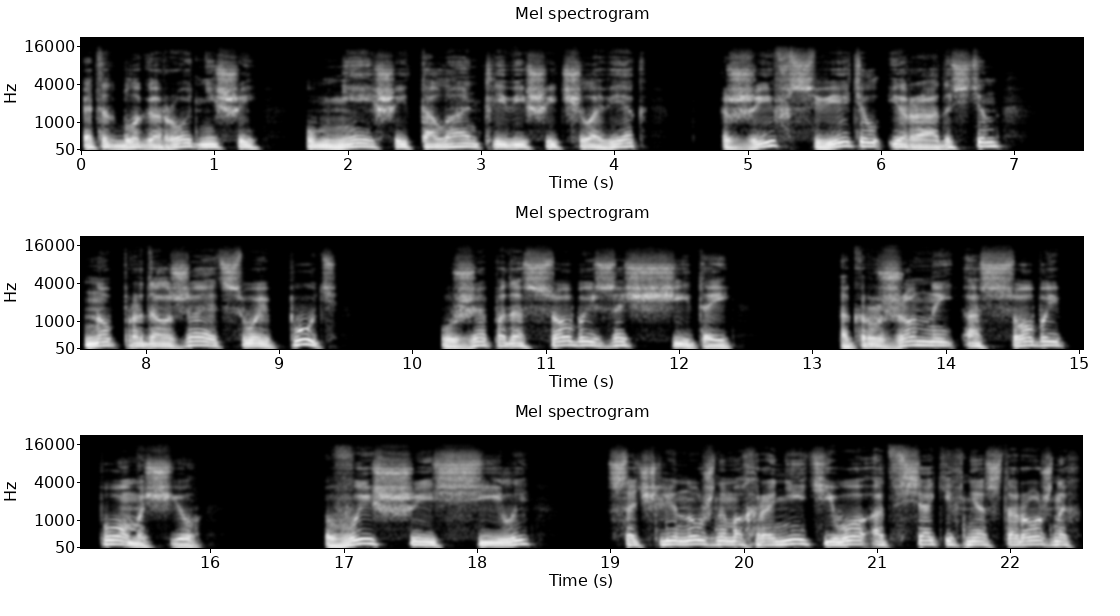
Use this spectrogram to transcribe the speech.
этот благороднейший, умнейший, талантливейший человек, жив, светел и радостен, но продолжает свой путь уже под особой защитой, окруженный особой помощью. Высшие силы сочли нужным охранить его от всяких неосторожных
